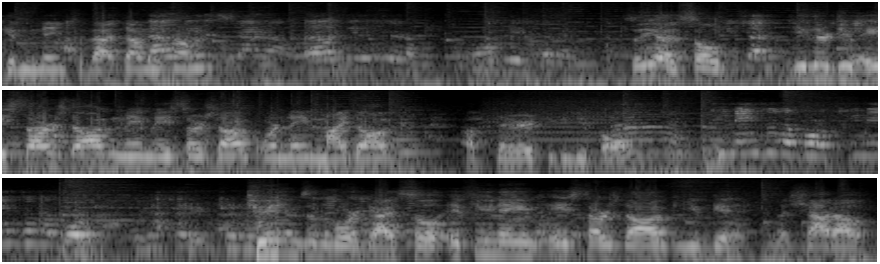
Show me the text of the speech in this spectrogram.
get a name for that down in the comments. the shout-out. That'll be the shout-out. That'll be the shout-out. So yeah, so either do A Star's dog, name A Star's dog, or name my dog up there if you can do both. Two names on the board. Two names on the board. Two, names on the board, guys. So if you name A Star's dog, you get a shout out.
